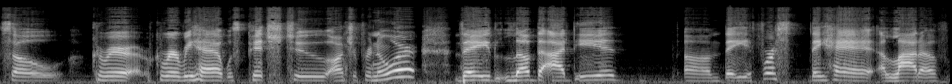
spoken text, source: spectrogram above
So Career Career Rehab was pitched to Entrepreneur. They loved the idea. Um, they first they had a lot of.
